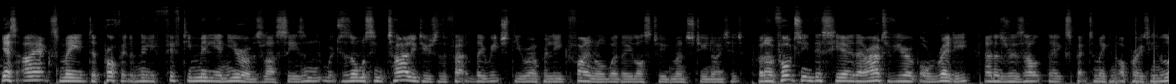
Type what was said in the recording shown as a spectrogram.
Yes, Ajax made a profit of nearly 50 million euros last season, which is almost entirely due to the fact that they reached the Europa League final where they lost to Manchester United. But unfortunately, this year they're out of Europe already, and as a result, they expect to make an operating loss,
